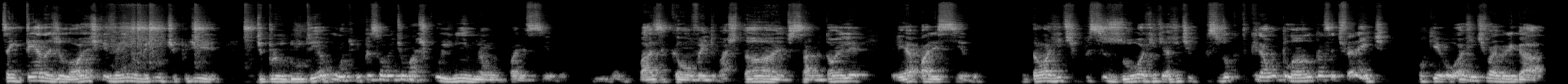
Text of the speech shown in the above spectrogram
centenas de lojas que vendem o mesmo tipo de, de produto, e é muito, principalmente o masculino é muito parecido o basicão vende bastante, sabe? Então ele, ele é parecido. Então a gente precisou, a gente, a gente precisou criar um plano para ser diferente. Porque ou a gente vai brigar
